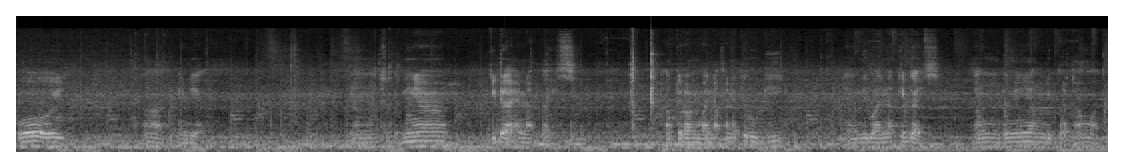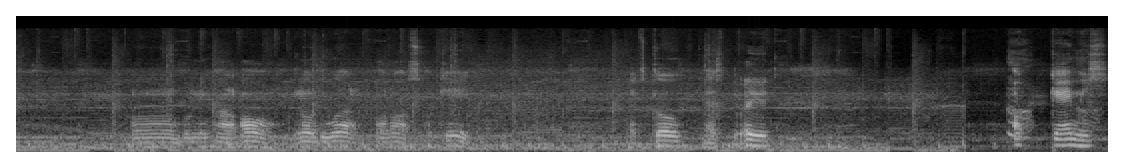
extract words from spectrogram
woi. Nah ini dia. Yang sepertinya tidak enak guys. Aturan banyakan itu rugi. Yang dibanyak ya guys. Yang untungnya yang di pertama. Oh burning hall oh no dual polos oke. Okay. let's go. Let's do it. Oke okay, misi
